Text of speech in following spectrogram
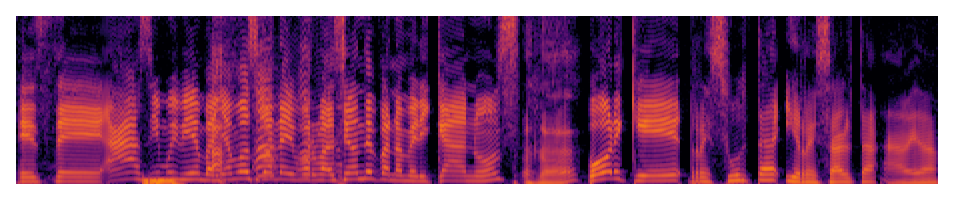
Este, ah, sí, muy bien. Vayamos con la información de Panamericanos. Ajá, Porque resulta y resalta, a ver,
